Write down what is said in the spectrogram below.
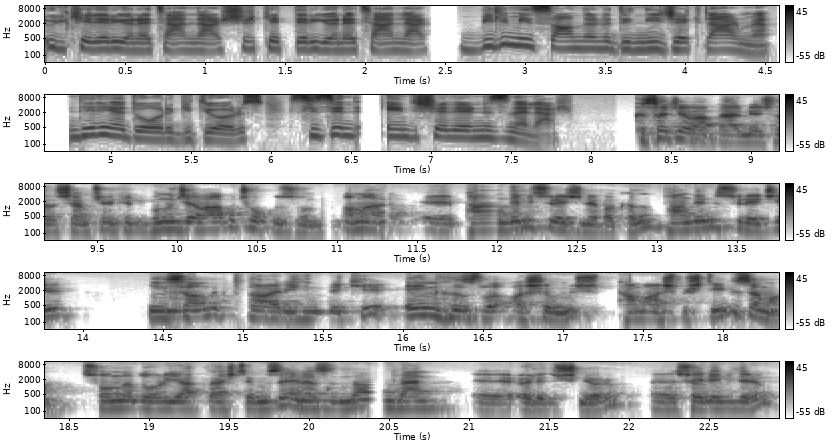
ülkeleri yönetenler, şirketleri yönetenler bilim insanlarını dinleyecekler mi? Nereye doğru gidiyoruz? Sizin endişeleriniz neler? Kısa cevap vermeye çalışacağım çünkü bunun cevabı çok uzun. Ama e, pandemi sürecine bakalım. Pandemi süreci insanlık tarihindeki en hızlı aşılmış, tam aşmış değiliz ama sonuna doğru yaklaştığımızı en azından ben e, öyle düşünüyorum, e, söyleyebilirim.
